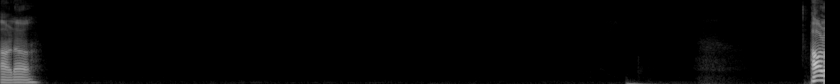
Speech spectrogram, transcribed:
I don't know. I don't know.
